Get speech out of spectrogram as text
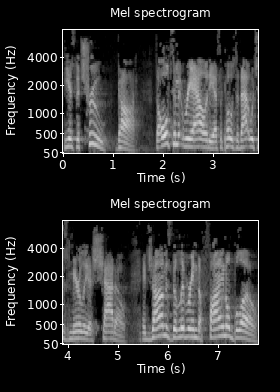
He is the true God, the ultimate reality as opposed to that which is merely a shadow. And John is delivering the final blow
